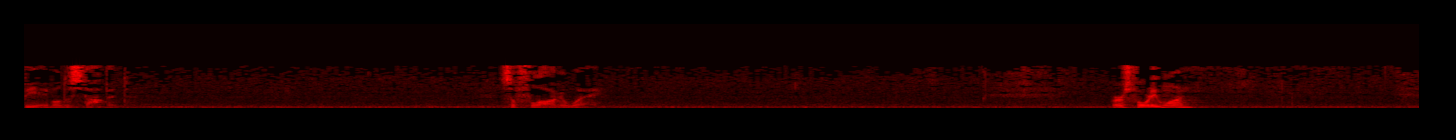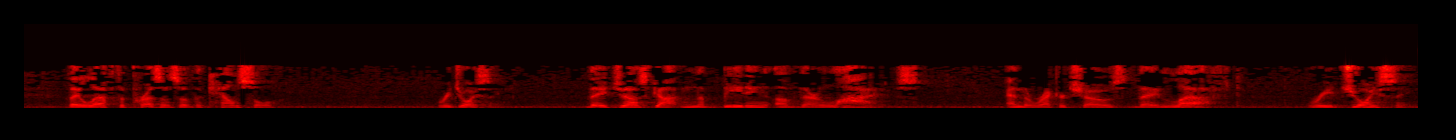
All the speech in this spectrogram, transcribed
be able to stop it. So flog away. Verse 41 They left the presence of the council rejoicing. They just gotten the beating of their lives. And the record shows they left rejoicing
